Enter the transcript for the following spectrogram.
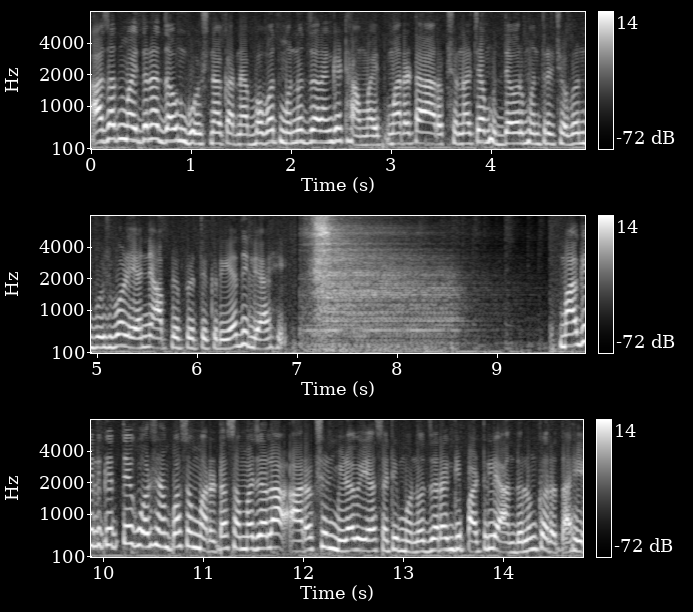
आझाद मैदानात जाऊन घोषणा करण्याबाबत मनोज जरांगे ठाम आहेत. मराठा आरक्षणाच्या मुद्द्यावर मंत्री छगन भुजबळ यांनी आपली प्रतिक्रिया दिली आहे. मागील कित्येक वर्षांपासून मराठा समाजाला आरक्षण मिळावे यासाठी मनोज जरांगे पाटील आंदोलन करत आहे.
